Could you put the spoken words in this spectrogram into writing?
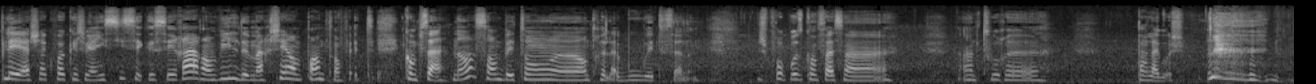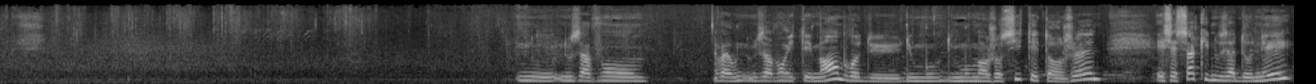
plaît à chaque fois que je viens ici, c'est que c'est rare en ville de marcher en pente en fait, comme ça, non? Sans béton euh, entre la boue et tout ça. Je propose qu'on fasse un, tour euh, par la gauche. nous, avons nous avons été membres du, du, du mouvement étant jeunes, et c'est ça qui nous a donné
